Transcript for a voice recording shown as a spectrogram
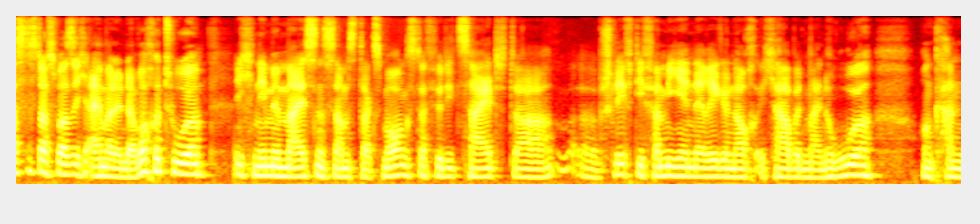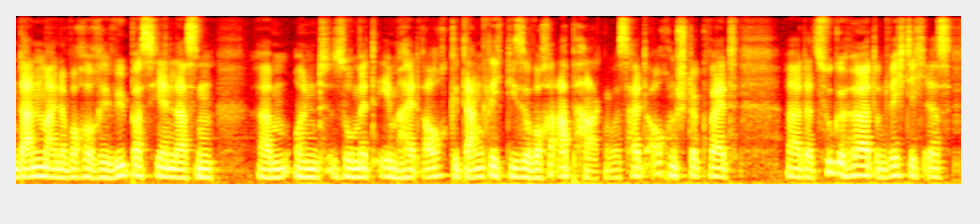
Das ist das, was ich einmal in der Woche tue. Ich nehme meistens samstags morgens dafür die Zeit. Da äh, schläft die Familie in der Regel noch. Ich habe meine Ruhe und kann dann meine Woche Revue passieren lassen ähm, und somit eben halt auch gedanklich diese Woche abhaken, was halt auch ein Stück weit äh, dazugehört und wichtig ist,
